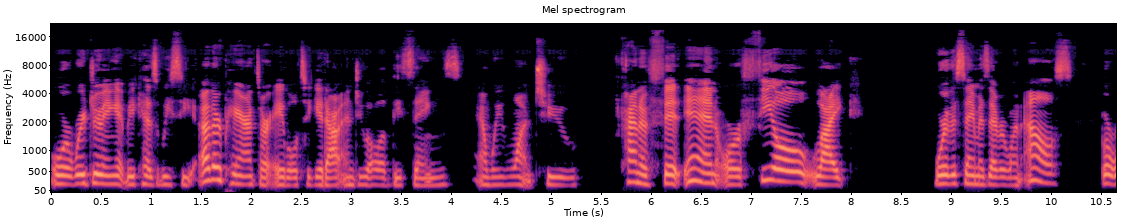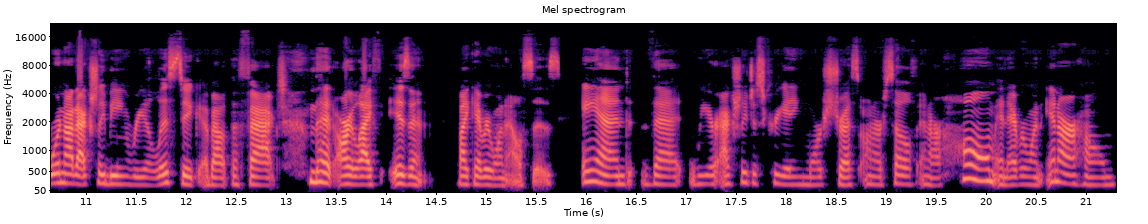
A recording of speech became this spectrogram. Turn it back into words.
Or we're doing it because we see other parents are able to get out and do all of these things and we want to kind of fit in or feel like we're the same as everyone else, but we're not actually being realistic about the fact that our life isn't like everyone else's and that we are actually just creating more stress on ourselves and our home and everyone in our home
